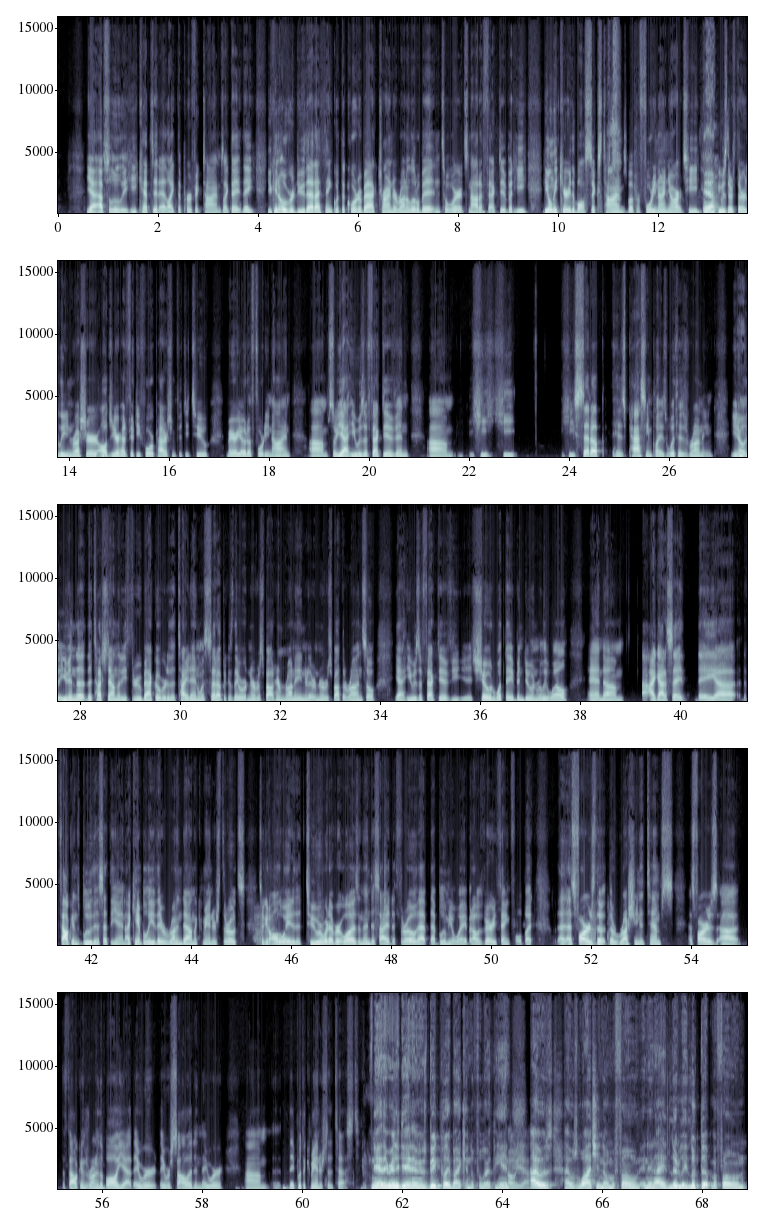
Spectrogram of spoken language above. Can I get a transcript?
Yeah, absolutely. He kept it at like the perfect times. Like they they you can overdo that I think with the quarterback trying to run a little bit into where it's not effective, but he he only carried the ball 6 times but for 49 yards. He Yeah, he was their third leading rusher. Allgeier had 54, Patterson 52, Mariota 49. Um, so yeah, he was effective and um, he he he set up his passing plays with his running. You know, the, Mhm. even the the touchdown that he threw back over to the tight end was set up because they were nervous about him running or they were nervous about the run. So yeah, he was effective. It showed what they've been doing really well. And um, I gotta say, they uh, the Falcons blew this at the end. I can't believe they were running down the Commanders' throats, took it all the way to the two or whatever it was, and then decided to throw. That that blew me away. But I was very thankful. But as far as the the rushing attempts, as far as uh, the Falcons running the ball, yeah, they were they were solid and they were um, they put the Commanders to the test. yeah, they really did, and it was big play by Kendall Fuller at the end. Oh yeah, I was I was watching on my phone, and then I had literally looked up my phone,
